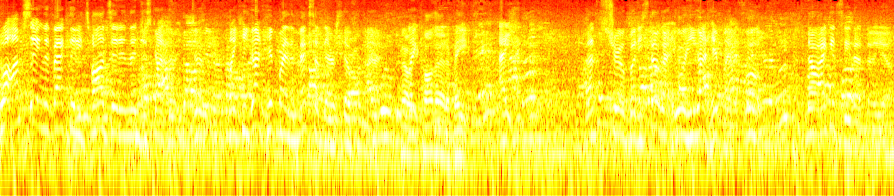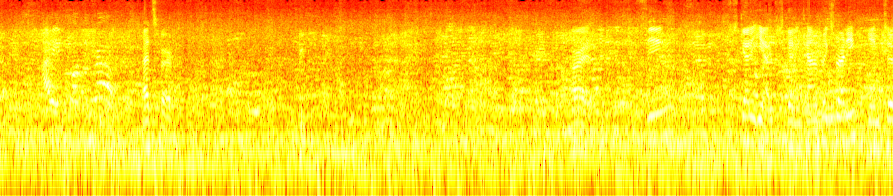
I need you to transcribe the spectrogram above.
well, I'm saying the fact that he taunted and then just got the just, like he got hit by the mix up there still from that. No, like, we call that a bait. I. That's true, but he still got. Well, he got hit by it. Well, no, I can see that though. Yeah. That's fair. All right. Seeing. Just getting. Yeah, just getting counter picks ready. Game two.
